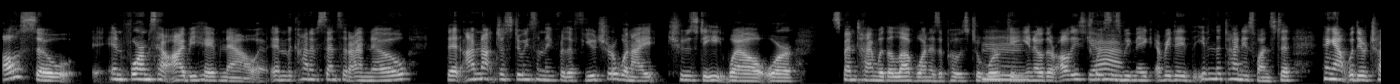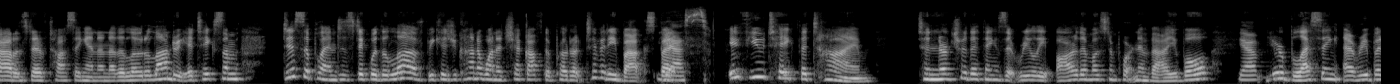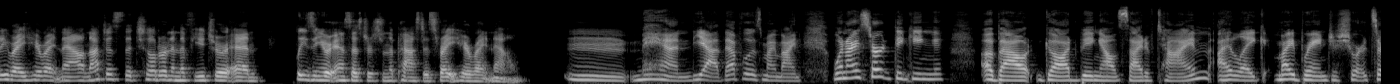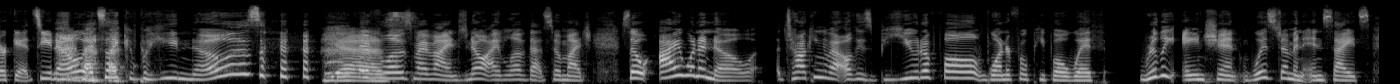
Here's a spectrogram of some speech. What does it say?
also informs how I behave now in the kind of sense that I know that I'm not just doing something for the future when I choose to eat well or spend time with a loved one as opposed to working. Mm. You know, there are all these choices yeah. we make every day, even the tiniest ones to hang out with your child instead of tossing in another load of laundry. It takes some discipline to stick with the love because you kind of want to check off the productivity box. But yes. if you take the time to nurture the things that really are the most important and valuable. Yeah. You're blessing everybody right here, right now, not just the children in the future and pleasing your ancestors from the past. It's right here, right now. Mm, man, yeah, that blows my mind. When I start thinking about God being outside of time, I like my brain just short circuits, you know? It's like but he knows. Yeah. it blows my mind. No, I love that so much. So I want to know talking about all these beautiful, wonderful people with really ancient wisdom and insights.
